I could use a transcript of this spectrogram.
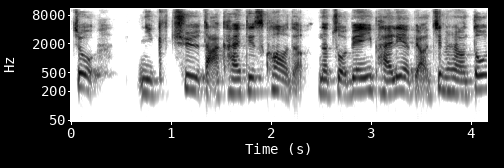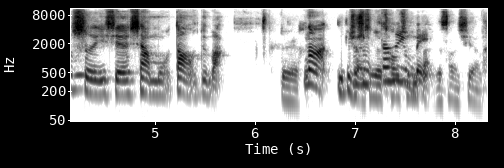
就你去打开 Discord，那左边一排列表，基本上都是一些项目道，对吧？对。那就是但是又每上线了。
